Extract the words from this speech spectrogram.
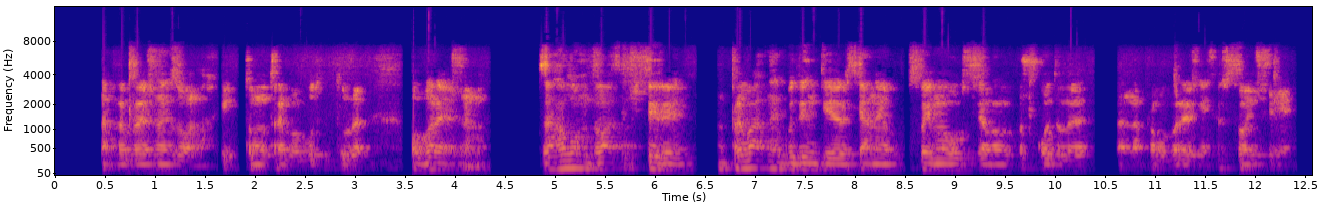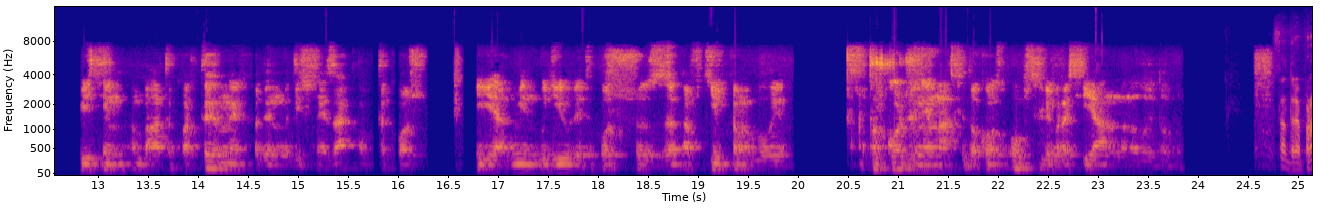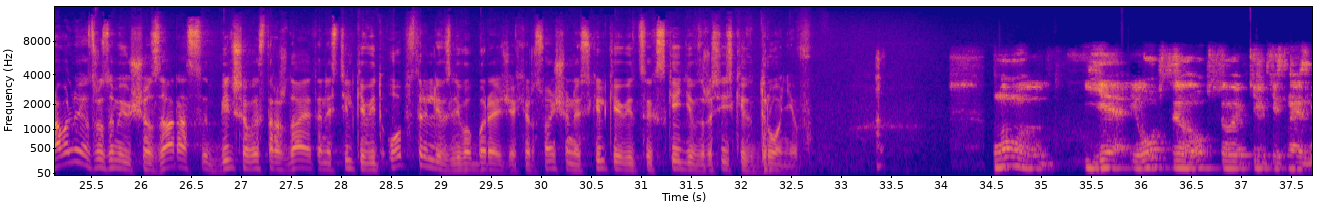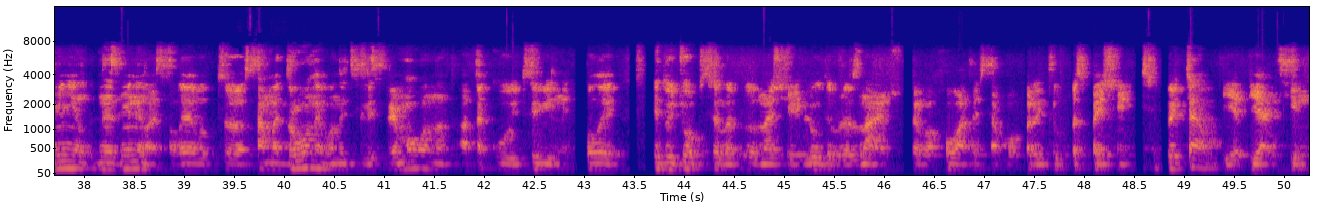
на прибережних зонах, і тому треба бути дуже обережними. Загалом 24 приватних будинки росіяни своїми обстрілами пошкодили на правобережній Херсонщині. Вісім багатоквартирних, один медичний заклад також і адмінбудівлі також з автівками були пошкоджені внаслідок обстрілів росіян минулої доби. Сандре, правильно я зрозумів, що зараз більше ви страждаєте не стільки від обстрілів з лівобережжя Херсонщини, скільки від цих скидів з російських дронів. Ну є і обстріли. Обстріли кількість не зміні не змінилася, але от е, саме дрони вони цілеспрямовано атакують цивільних. Коли йдуть обстріли, наші люди вже знають, що треба ховатися або перейти в безпечні укриття. Є 5, 7,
